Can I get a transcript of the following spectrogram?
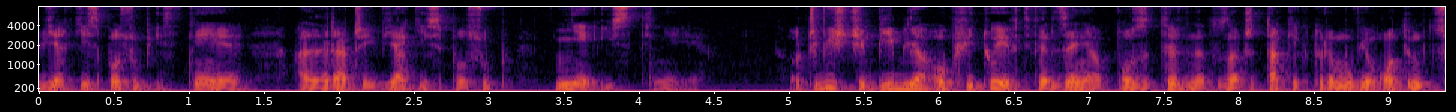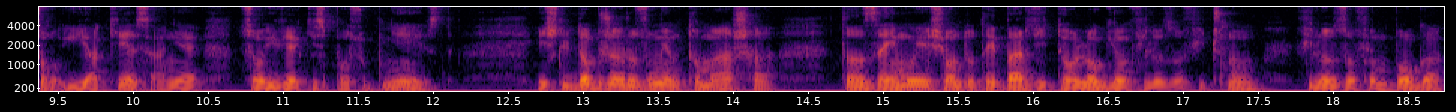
w jaki sposób istnieje, ale raczej w jaki sposób nie istnieje. Oczywiście Biblia obfituje w twierdzenia pozytywne, to znaczy takie, które mówią o tym, co i jak jest, a nie co i w jaki sposób nie jest. Jeśli dobrze rozumiem Tomasza, to zajmuje się on tutaj bardziej teologią filozoficzną, filozofią Boga,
